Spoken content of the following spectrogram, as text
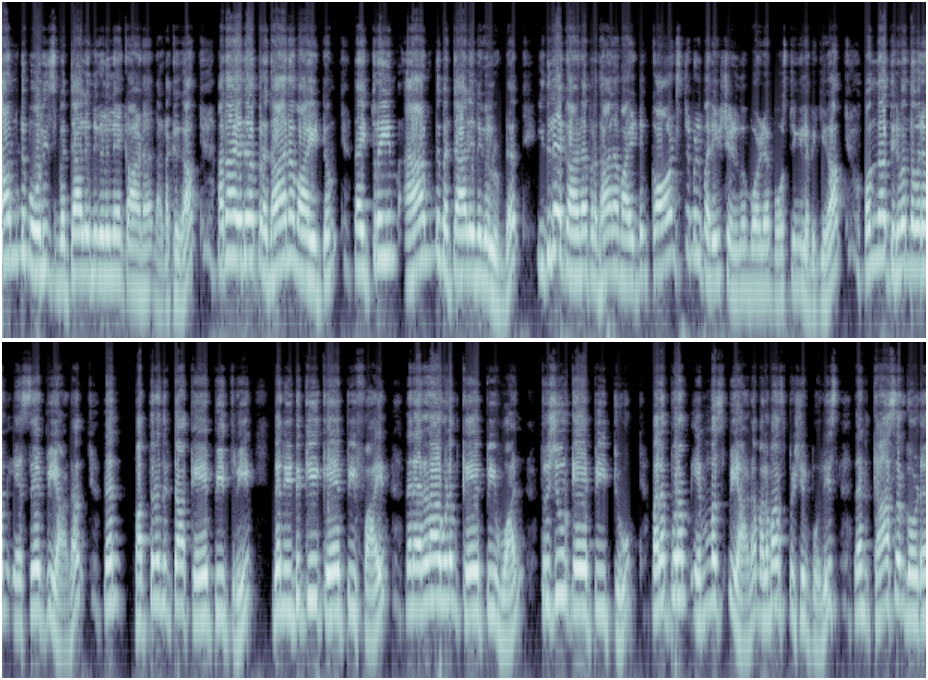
ആംഡ് പോലീസ് ബറ്റാലിയനുകളിലേക്കാണ് നടക്കുക. അതായത് പ്രധാനമായിട്ടും ഇത്രയും ആംഡ് ബറ്റാലിയനുകളുണ്ട്. ഇതിലേക്കാണ് പ്രധാനമായിട്ടും കോൺസ്റ്റബിൾ പരീക്ഷ എഴുതുമ്പോൾ പോസ്റ്റിംഗ് ലഭിക്കുക. ഒന്ന് തിരുവനന്തപുരം എസ് എ പി ആണ്. Then Pathanamthitta K P three then Idukki K P five then Ernakulam K P one Thrissur K P two Malappuram M S P ആണ് Malabar special police then Kasaragod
